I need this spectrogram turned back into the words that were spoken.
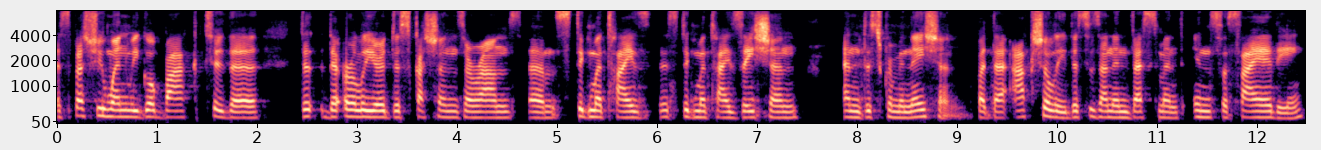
especially when we go back to the the, earlier discussions around um, stigmatize, stigmatization and discrimination, but that actually this is an investment in society.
